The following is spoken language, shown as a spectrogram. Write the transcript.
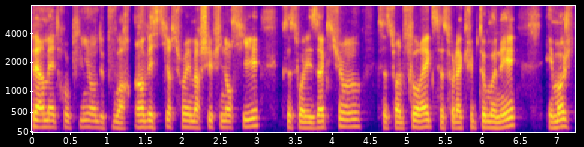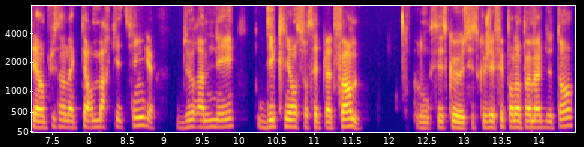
permettre aux clients de pouvoir investir sur les marchés financiers, que ce soit les actions, que ce soit le forex, que ce soit la crypto-monnaie. Et moi, j'étais en plus un acteur marketing de ramener des clients sur cette plateforme donc c'est ce que ce que j'ai fait pendant pas mal de temps.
